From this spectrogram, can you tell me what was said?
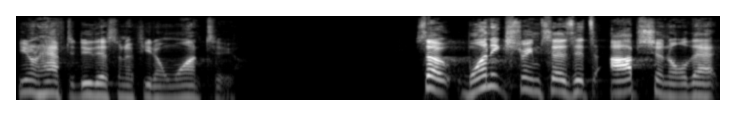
You don't have to do this one if you don't want to. So, one extreme says it's optional that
